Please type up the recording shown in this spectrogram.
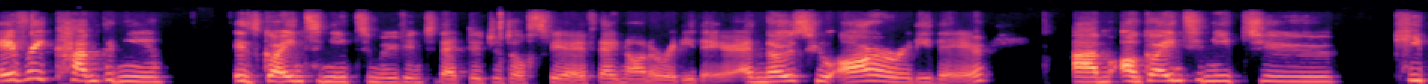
every company is going to need to move into that digital sphere if they're not already there. And those who are already there um, are going to need to keep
